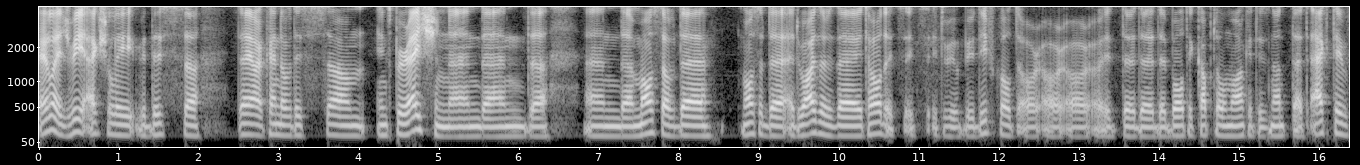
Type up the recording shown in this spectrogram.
LHV actually with this uh, they are kind of this um, inspiration and and uh, and uh, most of the most of the advisors they told it's it's it will be difficult or or, or it, the, the the Baltic capital market is not that active.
